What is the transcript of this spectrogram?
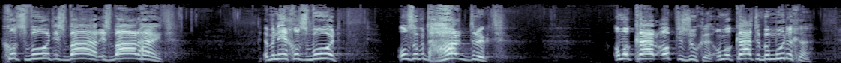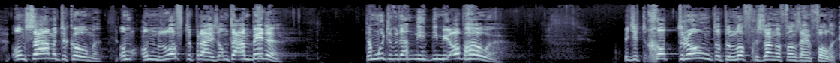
Gods woord is waar, is waarheid. En wanneer Gods woord ons op het hart drukt, om elkaar op te zoeken, om elkaar te bemoedigen, om samen te komen, om, om lof te prijzen, om te aanbidden, dan moeten we dat niet, niet meer ophouden. Weet je, God troont op de lofgezangen van zijn volk.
